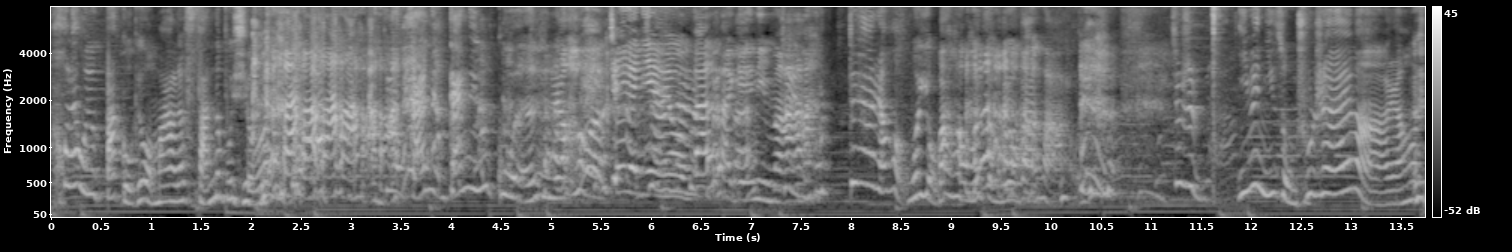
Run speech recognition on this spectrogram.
后来我就把狗给我妈了，烦的不行了，就赶紧赶紧滚，你知道吗？这个你也没有办法给你妈。对啊，然后我有办法，我怎么没有办法？我就是就是因为你总出差嘛，然后你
